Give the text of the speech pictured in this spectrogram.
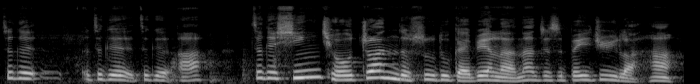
这个这个这个啊， ”这个星球转的速度改变了，那就是悲剧了哈。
